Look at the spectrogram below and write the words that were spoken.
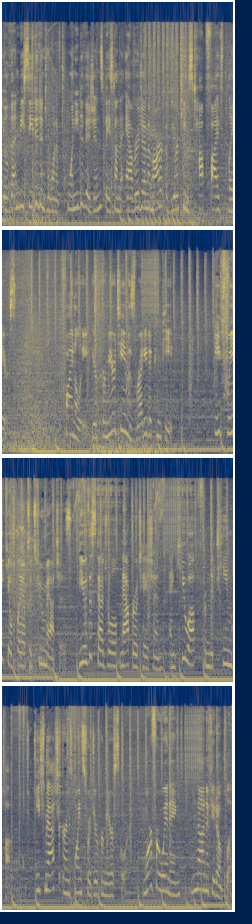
You'll then be seeded into one of 20 divisions based on the average MMR of your team's top five players. Finally, your premier team is ready to compete. Each week, you'll play up to two matches. View the schedule, map rotation, and queue up from the Team Hub. Each match earns points towards your Premier score. More for winning, none if you don't play.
